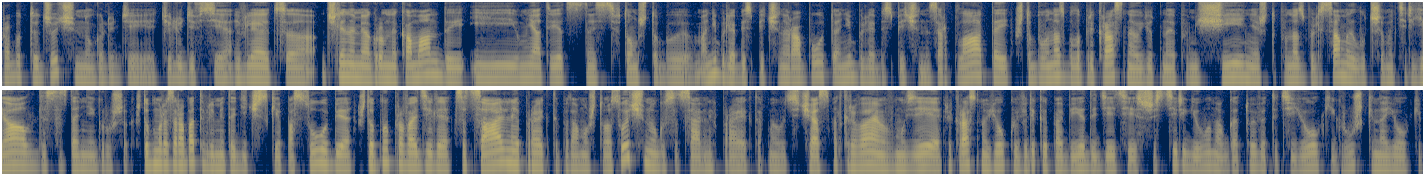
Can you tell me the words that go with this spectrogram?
работает же очень много людей. Эти люди все являются членами огромной команды, и у меня ответственность в том, чтобы они были обеспечены работой, они были обеспечены зарплатой, чтобы у нас было прекрасное уютное помещение, чтобы у нас были самые лучшие материалы для создания игрушек, чтобы мы разрабатывали методические пособия, чтобы мы проводили социальные проекты, потому что у нас очень много социальных проектов. Мы вот сейчас открываем в музее прекрасную елку Великой Победы. Дети из шести регионов готовят эти елки, игрушки на елке,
